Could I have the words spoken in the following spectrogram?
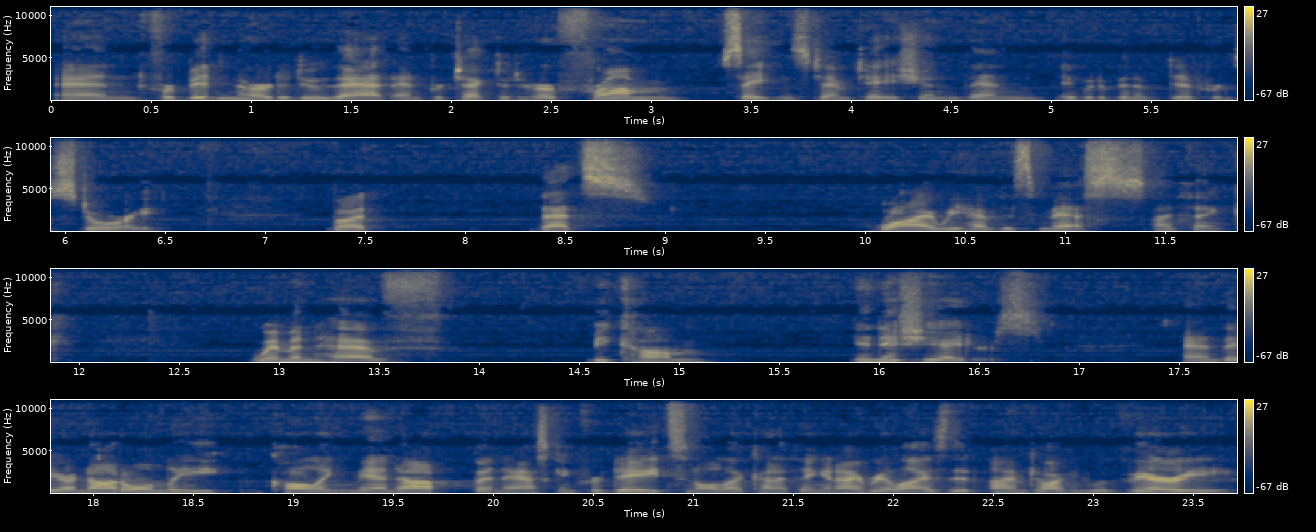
and forbidden her to do that and protected her from Satan's temptation, then it would have been a different story. But that's why we have this mess, I think. Women have become initiators. And they are not only calling men up and asking for dates and all that kind of thing. And I realize that I'm talking to a very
